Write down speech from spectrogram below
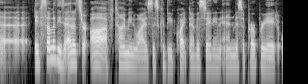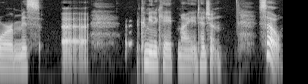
uh, if some of these edits are off timing wise, this could be quite devastating and misappropriate or mis uh, communicate my intention. So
